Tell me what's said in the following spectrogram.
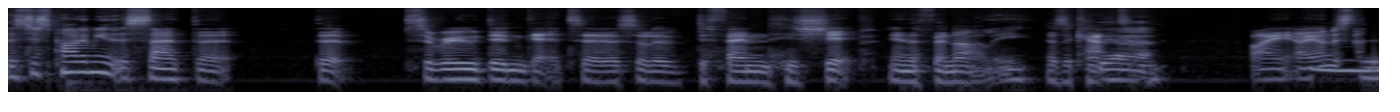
there's just part of me that's sad that that Saru didn't get to sort of defend his ship in the finale as a captain. Yeah. But I, I understand.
